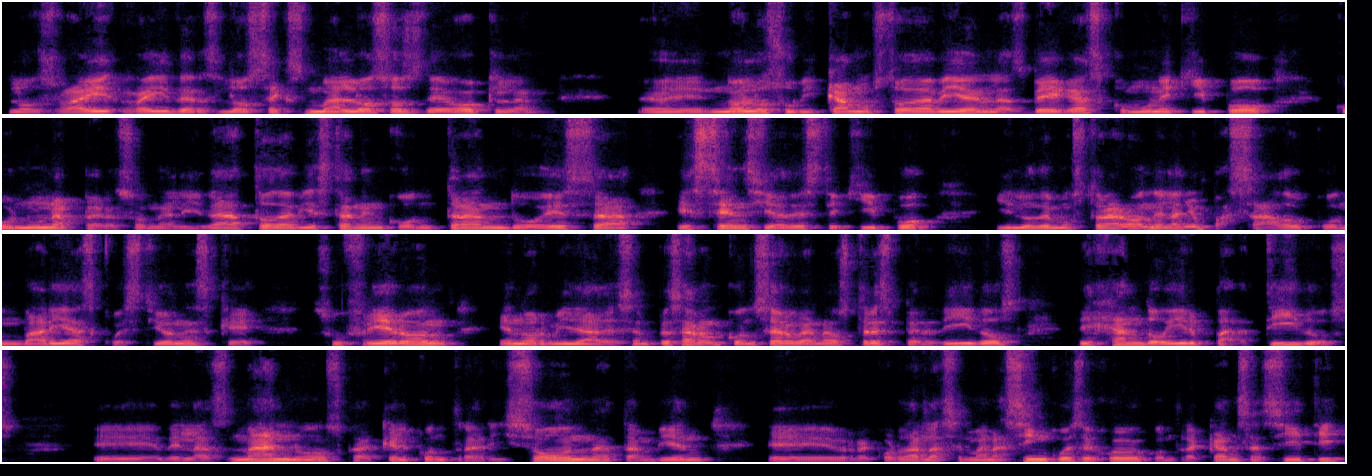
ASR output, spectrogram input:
los Raiders, los exmalosos de Oakland. Eh, no los ubicamos todavía en Las Vegas como un equipo con una personalidad, todavía están encontrando esa esencia de este equipo y lo demostraron el año pasado con varias cuestiones que sufrieron enormidades. Empezaron con cero ganados, tres perdidos, dejando ir partidos eh, de las manos, aquel contra Arizona, también eh, recordar la semana 5 ese juego contra Kansas City,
